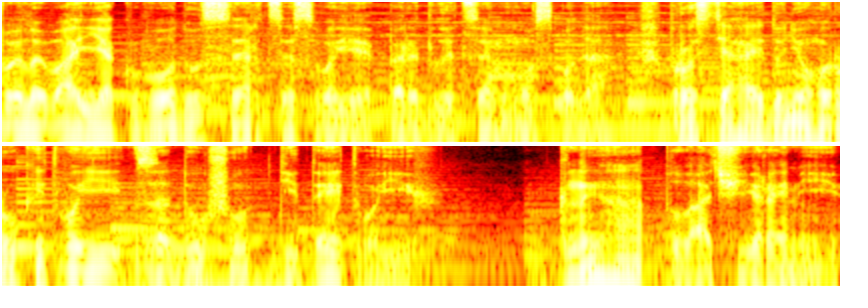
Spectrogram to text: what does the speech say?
Виливай, як воду, серце своє перед лицем Господа, простягай до нього руки твої за душу дітей твоїх. Книга Плач Єремії.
